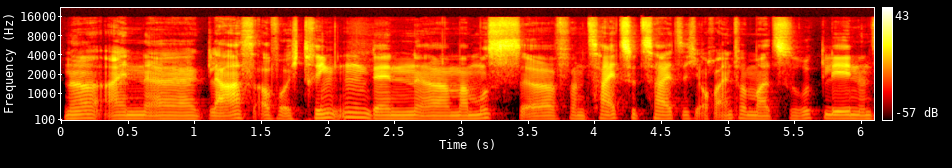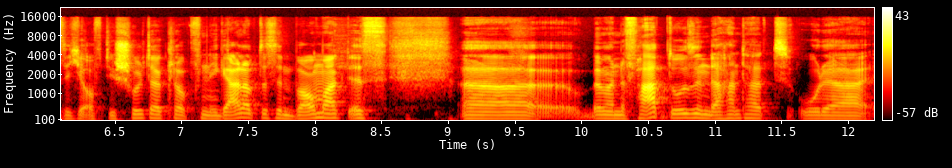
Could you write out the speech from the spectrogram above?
ne, ein äh, Glas auf euch trinken, denn äh, man muss äh, von Zeit zu Zeit sich auch einfach mal zurücklehnen und sich auf die Schulter klopfen, egal ob das im Baumarkt ist, äh, wenn man eine Farbdose in der Hand hat oder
